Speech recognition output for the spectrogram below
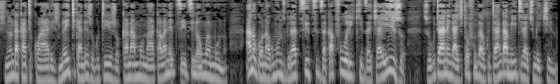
zvino ndakati kwaari zvinoitika ndezvokuti izvo kana munhu akava netsitsi noumwe munhu anogona kumunzwira tsitsi dzakapfuurikidza chaizvo zvokuti anenge achitofunga kuti angamuitira chimwe chinhu.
